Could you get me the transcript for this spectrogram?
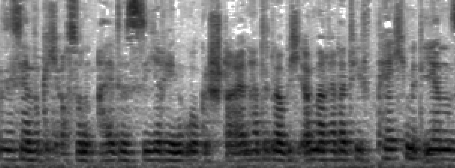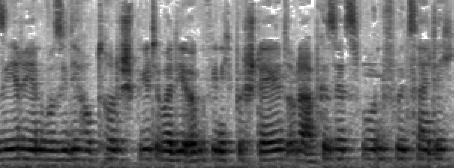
sie ist ja wirklich auch so ein altes Serienurgestein. Hatte, glaube ich, immer relativ Pech mit ihren Serien, wo sie die Hauptrolle spielte, weil die irgendwie nicht bestellt oder abgesetzt wurden frühzeitig.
